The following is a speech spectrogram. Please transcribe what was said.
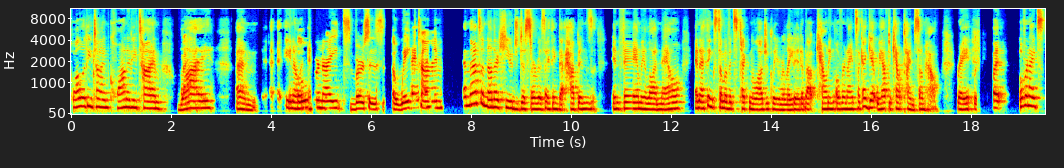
quality time, quantity time, why, um, you know, overnights versus awake time. And that's another huge disservice I think that happens in family law now. And I think some of it's technologically related about counting overnights. Like I get we have to count time somehow, right? But overnights,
